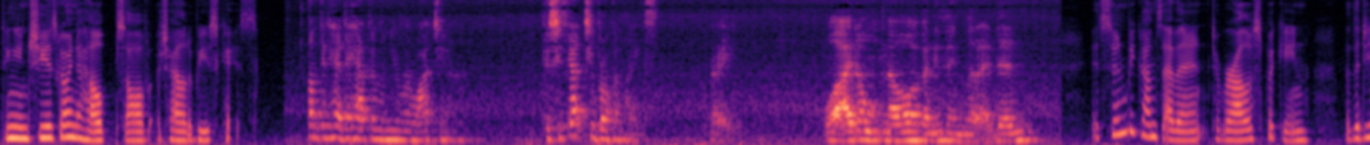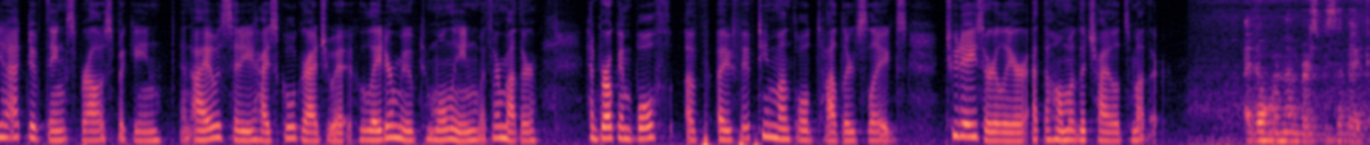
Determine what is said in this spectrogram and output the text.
thinking she is going to help solve a child abuse case. Something had to happen when you were watching her. Because she's got two broken legs. Right. Well, I don't know of anything that I did. It soon becomes evident to Varallo Speckeen that the detective thinks Varallo Speckeen, an Iowa City high school graduate who later moved to Moline with her mother, had broken both of a 15 month old toddler's legs two days earlier at the home of the child's mother. I don't remember a specific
